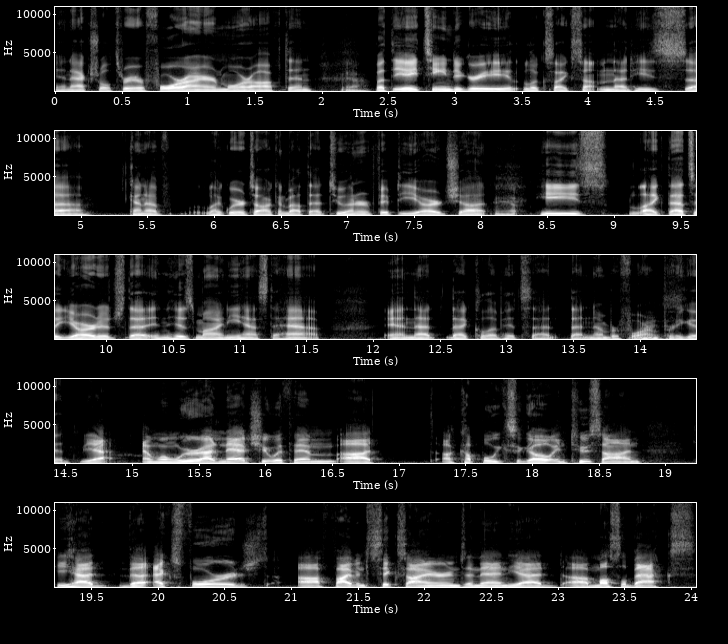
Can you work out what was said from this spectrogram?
an actual three or four iron more often. Yeah. But the 18 degree looks like something that he's uh, kind of like we were talking about that 250 yard shot. Yep. He's like that's a yardage that in his mind he has to have, and that that club hits that that number for him pretty good. Yeah, and when we were at an ad shoot with him uh, a couple weeks ago in Tucson, he had the X Forged uh, five and six irons, and then he had uh, muscle backs,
